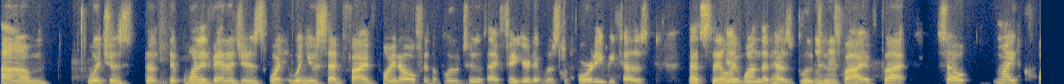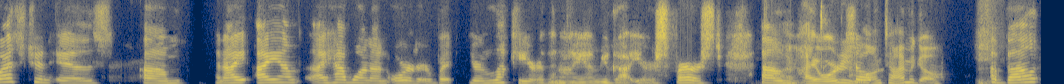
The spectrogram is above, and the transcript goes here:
Um, which is the, the one advantage is what when you said 5.0 for the Bluetooth, I figured it was the 40 because that's the only Yeah. one that has Bluetooth Mhm. 5. But so my question is, um, and I I am I have one on order, but you're luckier than I am. You got yours first. Um, i ordered it so- a long time ago about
